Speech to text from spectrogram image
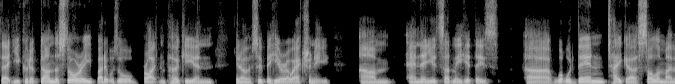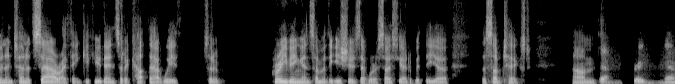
that you could have done the story, but it was all bright and perky and you know superhero actiony, um, and then you'd suddenly hit these uh, what would then take a solemn moment and turn it sour. I think if you then sort of cut that with sort of grieving and some of the issues that were associated with the uh, the subtext. Um, yeah, great. Yeah,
